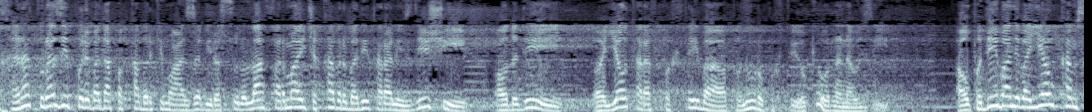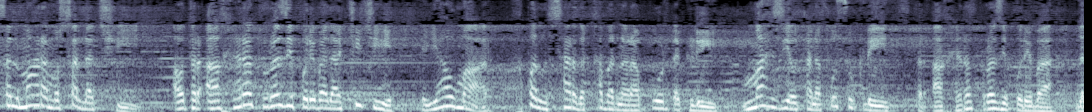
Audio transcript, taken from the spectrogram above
آخرت ورځې پورې به دا په قبر کې معذبي رسول الله فرمایي چې قبر به دې ته رانږدې شي او د دې یو طرف پښتۍ به په نورو پښتیو کې ورننوځي او په دې باندې به یو کم سل ماره مسلط شي او تر آخرت ورځې پورې به دا چیچي که یو مار خپل سر د قبر نه راپورته کړي محض یو تنفس وکړي تر آخرت ورځې پورې به د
